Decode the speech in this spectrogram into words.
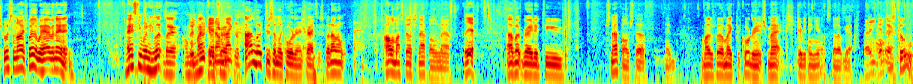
Sure, some nice weather we're having, ain't it? Ask him what he looked at on the Look, look at them truck. like I looked at some of the quarter inch ratchets, but I don't. All of my stuff snap on now. Yeah. I've upgraded to snap on stuff, and might as well make the quarter inch match everything else that I've got. There you go. There. That's cool.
